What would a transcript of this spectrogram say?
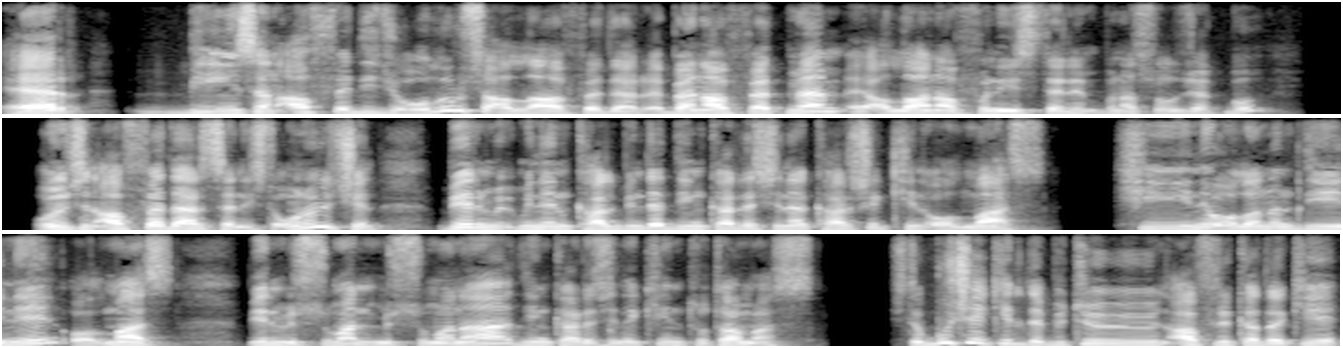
eğer bir insan affedici olursa Allah affeder. E ben affetmem, e Allah'ın affını isterim. Bu nasıl olacak bu? Onun için affedersen işte onun için bir müminin kalbinde din kardeşine karşı kin olmaz. Kini olanın dini olmaz. Bir Müslüman Müslümana din kardeşine kin tutamaz. İşte bu şekilde bütün Afrika'daki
